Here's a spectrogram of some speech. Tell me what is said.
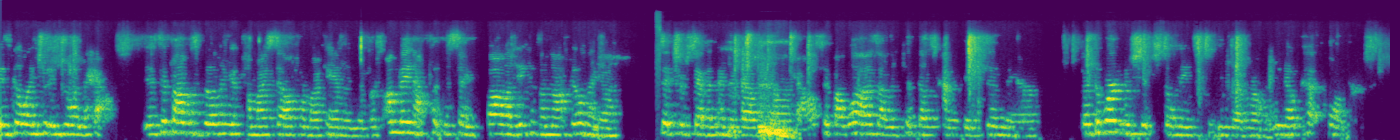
is going to enjoy the house. As if I was building it for myself or my family members. I may not put the same quality because I'm not building a six or seven hundred thousand dollar house. If I was, I would put those kind of things in there. But the workmanship still needs to be done right. We don't cut corners.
